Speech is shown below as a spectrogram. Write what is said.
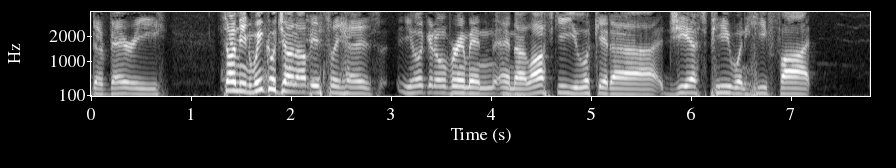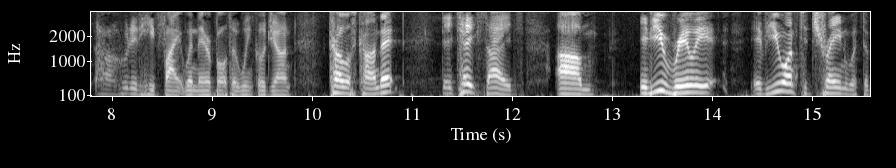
they're very. So I mean, Winkeljohn obviously has. You look at Overeem and and Arlovsky. You look at uh, GSP when he fought oh, who did he fight when they were both at Winkeljohn? Carlos Condit. They take sides. Um, if you really, if you want to train with the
